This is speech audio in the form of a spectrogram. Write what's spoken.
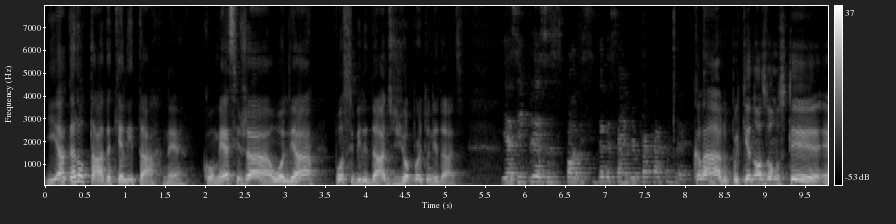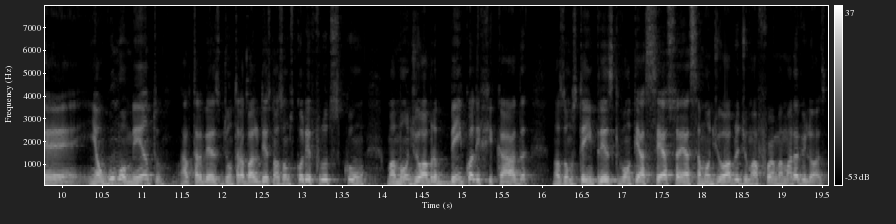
e a garotada que ali está, né? Comece já a olhar possibilidades de oportunidades. E as empresas podem se interessar em vir para cá também. Claro, porque nós vamos ter, é, em algum momento, através de um trabalho desse, nós vamos colher frutos com uma mão de obra bem qualificada. Nós vamos ter empresas que vão ter acesso a essa mão de obra de uma forma maravilhosa.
